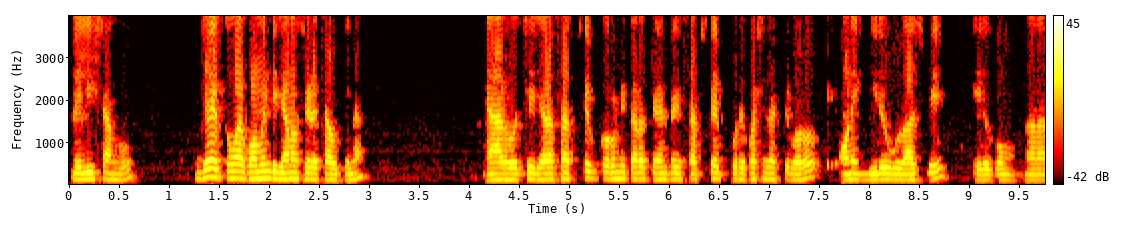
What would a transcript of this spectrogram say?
প্লেলিস্ট আনব। যাই হোক, তোমার কমেন্টে জানাও সেটা চাও কিনা। আর হচ্ছে যারা সাবস্ক্রাইব করনি, তারা চ্যানেলটাকে সাবস্ক্রাইব করে পাশে থাকতে পারো। অনেক ভিডিওগুলো আসবে, এরকম নানা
